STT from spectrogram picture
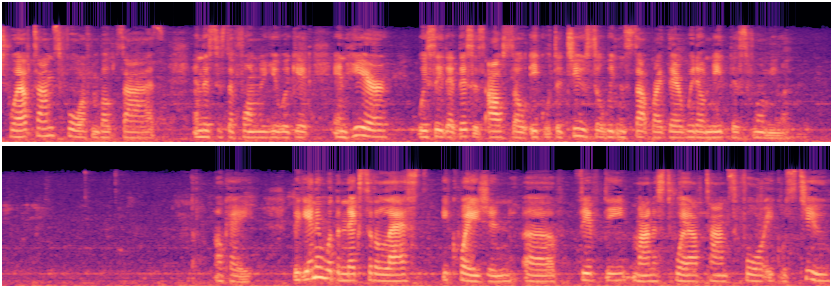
12 times 4 from both sides. And this is the formula you would get. And here we see that this is also equal to 2. So we can stop right there. We don't need this formula. Okay. Beginning with the next to the last equation of 50 minus 12 times 4 equals 2,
